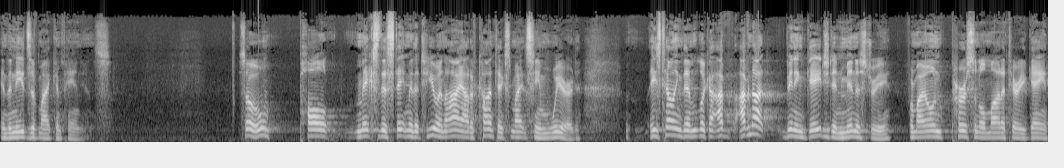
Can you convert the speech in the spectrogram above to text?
and the needs of my companions. So, Paul makes this statement that to you and I, out of context, might seem weird he's telling them, look, I've, I've not been engaged in ministry for my own personal monetary gain.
